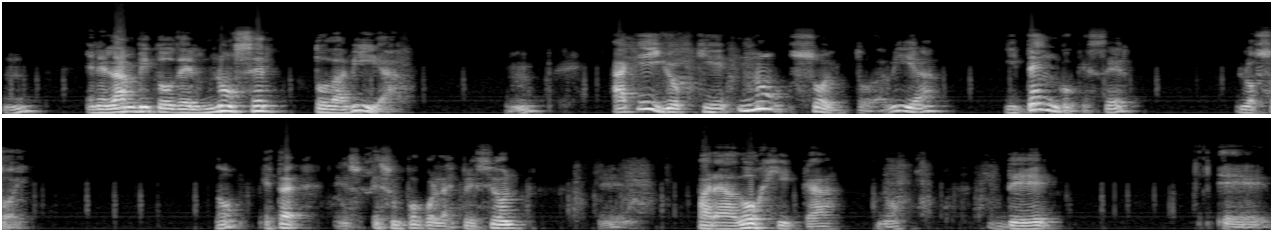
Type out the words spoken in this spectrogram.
En el ámbito del no ser todavía. Aquello que no soy todavía y tengo que ser, lo soy. ¿No? Esta es, un poco la expresión eh, paradójica de eh,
